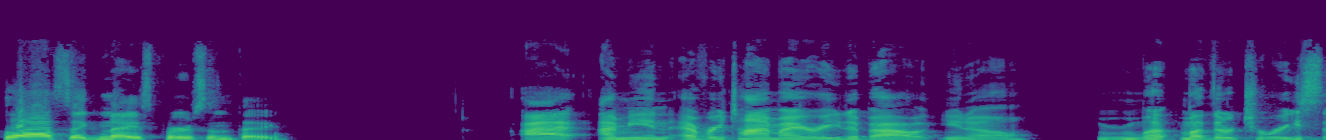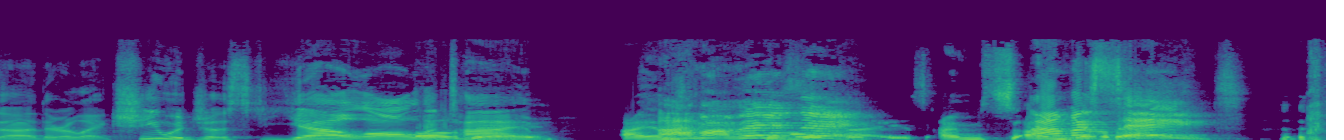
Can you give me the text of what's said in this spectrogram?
classic nice person thing. I I mean, every time I read about, you know, M- Mother Teresa, they're like she would just yell all the All day. time. I am I'm so amazing! nice. I'm I'm, I'm a saint.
